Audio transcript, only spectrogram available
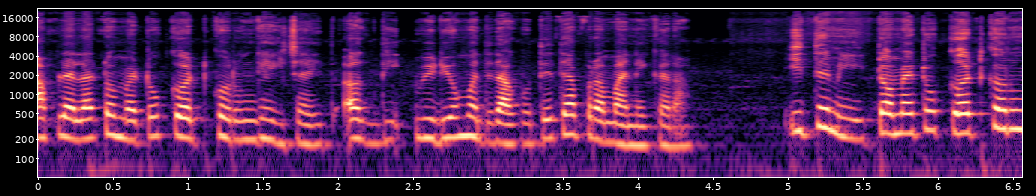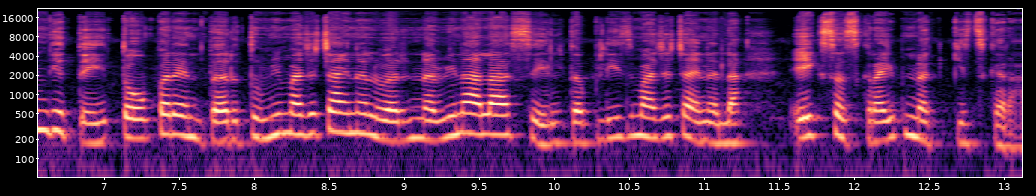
आपल्याला टोमॅटो कट करून घ्यायचे आहेत. अगदी व्हिडिओमध्ये दाखवते त्याप्रमाणे करा. इथे मी टोमॅटो कट करून घेते. तोपर्यंत तुम्ही माझ्या चॅनलवर नवीन आला असेल तर प्लीज माझ्या चॅनलला एक सबस्क्राईब नक्कीच करा.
